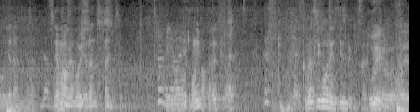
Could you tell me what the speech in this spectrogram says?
Ovo je ran, je ran. Snimam ja moju ran stanicu. Molim? Kod mene svi govori da ste izbjegli. Uvijek ovaj,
